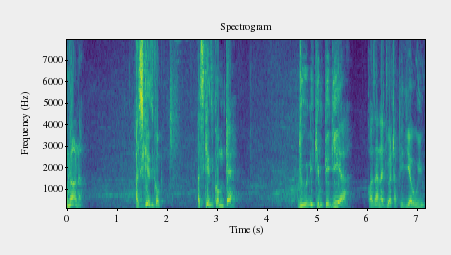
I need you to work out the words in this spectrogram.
Unaona? Asikie ziko asikie ziko mte. Juu nikimpigia kwanza anajua atapigia huyu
